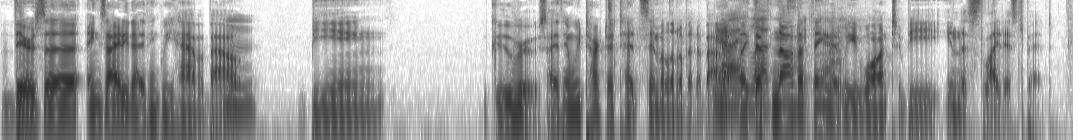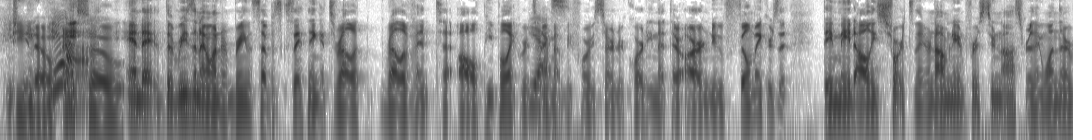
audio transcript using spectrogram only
there's a anxiety that i think we have about Mm. being gurus i think we talked to ted sim a little bit about Yeah. it like that's not a this thing that we want to be in the slightest bit you know Yeah. and so And I, the reason I wanted to bring this up is because I think it's rele- relevant to all people, like we were talking about before we started recording, that there are new filmmakers that they made all these shorts and they were nominated for a student Oscar. They won their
